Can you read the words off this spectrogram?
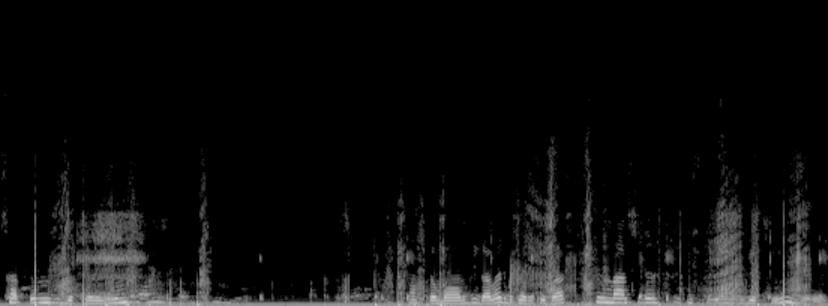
Saçlarınızı da tarayayım. Ah tamam güzel hadi bakalım tekrar. Şimdi ben sizin üstlerinizi getireyim de.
